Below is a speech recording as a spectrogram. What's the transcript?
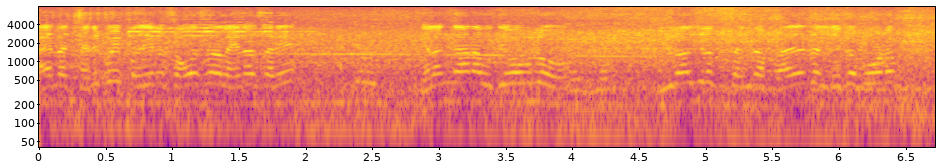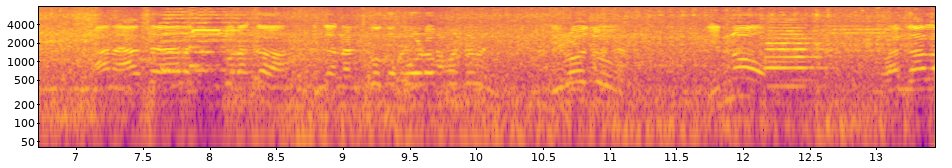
ఆయన చనిపోయి పదిహేను సంవత్సరాలు అయినా సరే తెలంగాణ ఉద్యమంలో యువరాజులకు తగిన ప్రాధాన్యత లేకపోవడం ఆయన ఆశయాలకు అనుగుణంగా ఇంకా నడుచుకోకపోవడం ఈరోజు ఎన్నో రకాల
